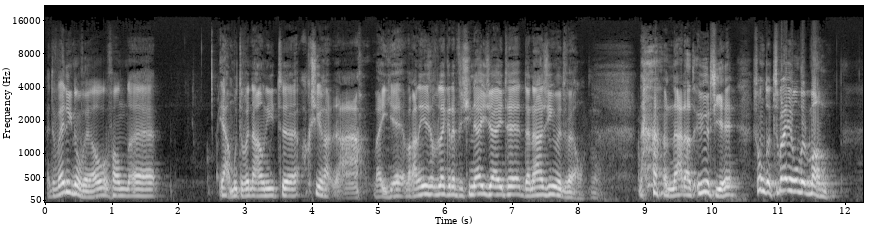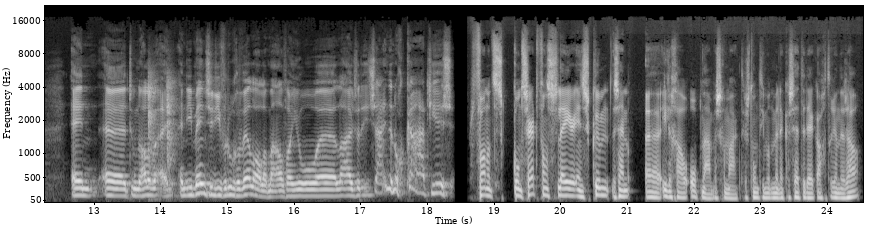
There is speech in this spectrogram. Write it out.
En toen weet ik nog wel van, eh, ja, moeten we nou niet eh, actie gaan? Nou, weet je, we gaan eerst even lekker even Chinees eten, daarna zien we het wel. Nou, na dat uurtje stond er 200 man. En eh, toen hadden we, en, die mensen die vroegen wel allemaal van, joh, eh, luister, zijn er nog kaartjes? Van het concert van Slayer in Scum zijn eh, illegaal opnames gemaakt. Er stond iemand met een cassettedek achter in de zaal.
